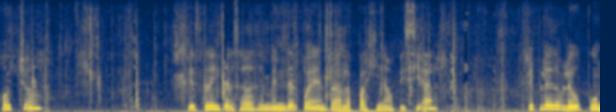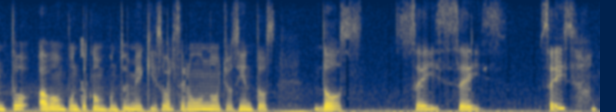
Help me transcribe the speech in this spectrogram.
8. Si están interesadas en vender pueden entrar a la página oficial www.avon.com.mx o al 01800 2666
